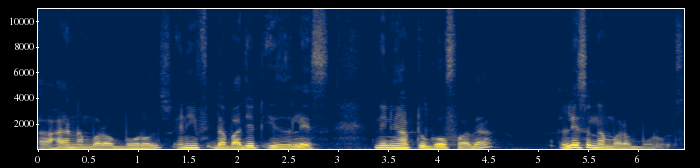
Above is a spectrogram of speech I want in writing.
a higher number of boreholes and if the budget is less then you have to go for the lesser number of boreholes.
